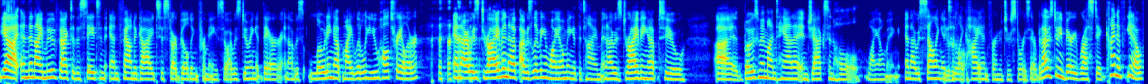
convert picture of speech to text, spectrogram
Yeah, and then I moved back to the States and, and found a guy to start building for me. So I was doing it there and I was loading up my little U Haul trailer and I was driving up. I was living in Wyoming at the time and I was driving up to uh, Bozeman, Montana and Jackson Hole, Wyoming. And I was selling it Beautiful. to like high end furniture stores there. But I was doing very rustic, kind of, you know,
